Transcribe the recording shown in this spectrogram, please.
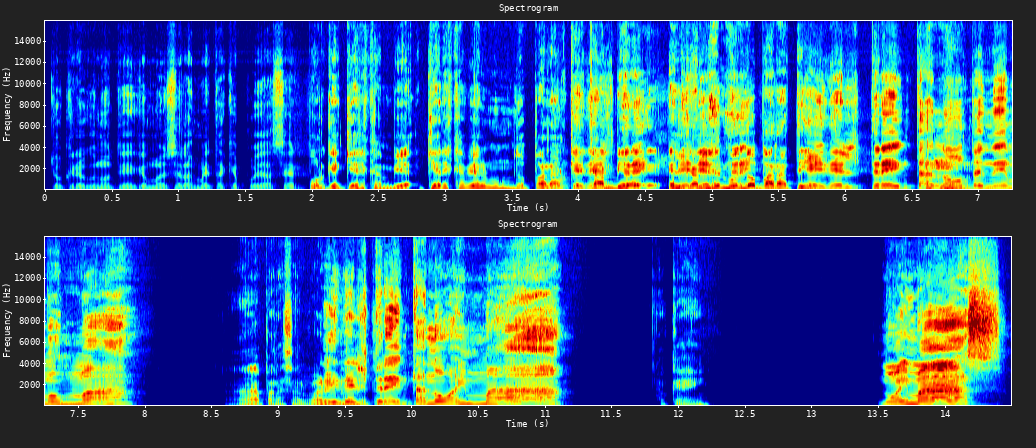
Yo creo que uno tiene que moverse las metas que puede hacer. ¿Por qué quieres cambiar? ¿Quieres cambiar el mundo para Porque que el cambie el, cambie el mundo para ti? En el 30 no tenemos más. Ah, para salvar el En el planeta. 30 no hay más. Ok. No hay más.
